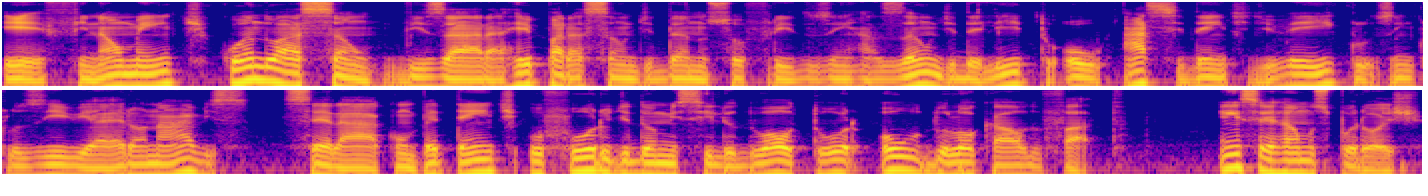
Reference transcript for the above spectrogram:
E, finalmente, quando a ação visar a reparação de danos sofridos em razão de delito ou acidente de veículos, inclusive aeronaves, será competente o foro de domicílio do autor ou do local do fato encerramos por hoje.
